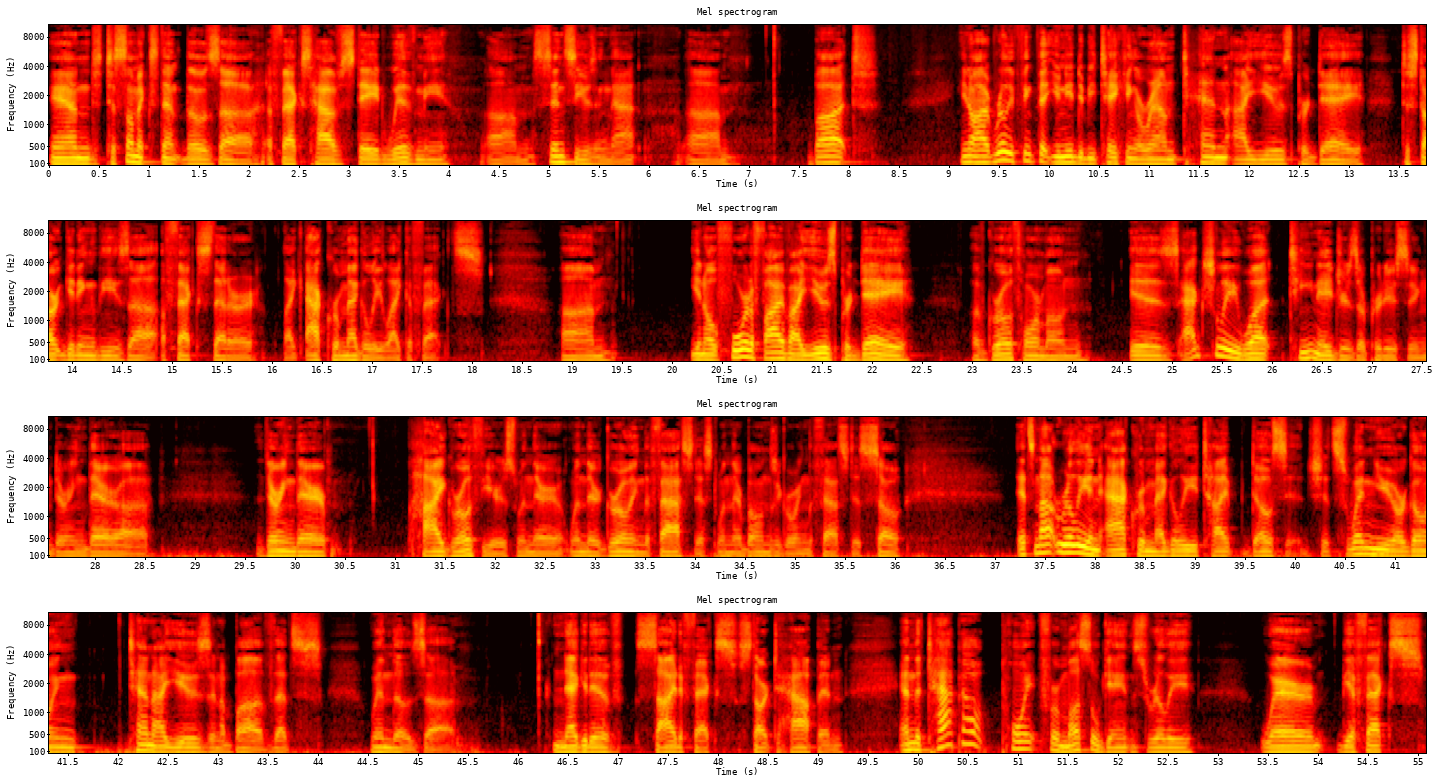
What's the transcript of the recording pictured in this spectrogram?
And to some extent, those uh, effects have stayed with me um, since using that. Um, but you know, I really think that you need to be taking around 10 IUs per day to start getting these uh, effects that are like acromegaly like effects. Um, you know, four to five IUs per day of growth hormone is actually what teenagers are producing during their uh, during their high growth years when they're when they're growing the fastest, when their bones are growing the fastest. So it's not really an acromegaly type dosage. It's when you are going 10 IUs and above. That's when those uh, negative side effects start to happen. And the tap out point for muscle gains really where the effects,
